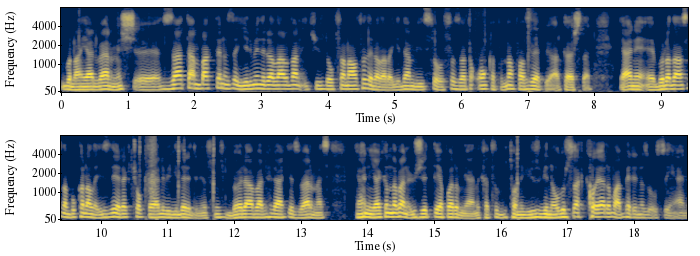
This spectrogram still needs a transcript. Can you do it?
Buna yer vermiş. Ee, Zaten baktığınızda 20 liralardan 296 liralara giden bir hisse olsa zaten 10 katından fazla yapıyor arkadaşlar. Yani e, burada aslında bu kanalı izleyerek çok değerli bilgiler ediniyorsunuz. Böyle haberleri herkes vermez. Yani yakında ben ücretli yaparım yani. Katıl butonu 100 bin olursak koyarım haberiniz olsun yani.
